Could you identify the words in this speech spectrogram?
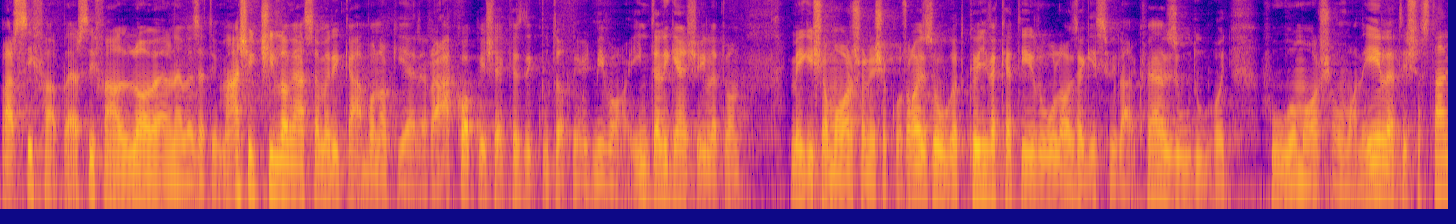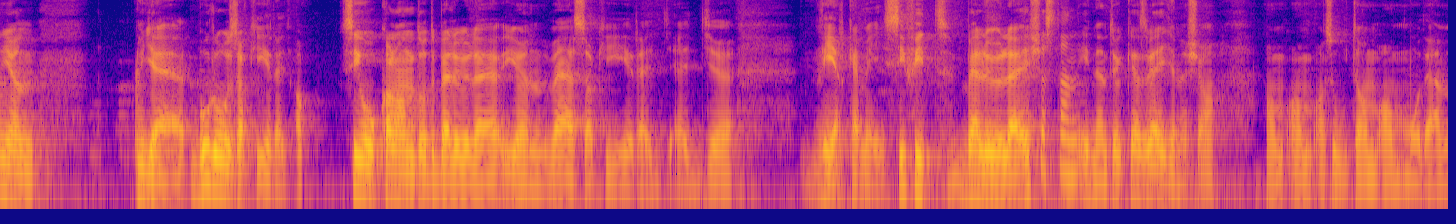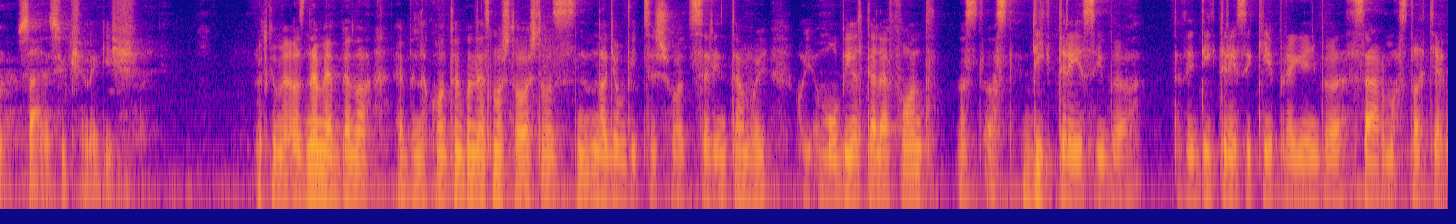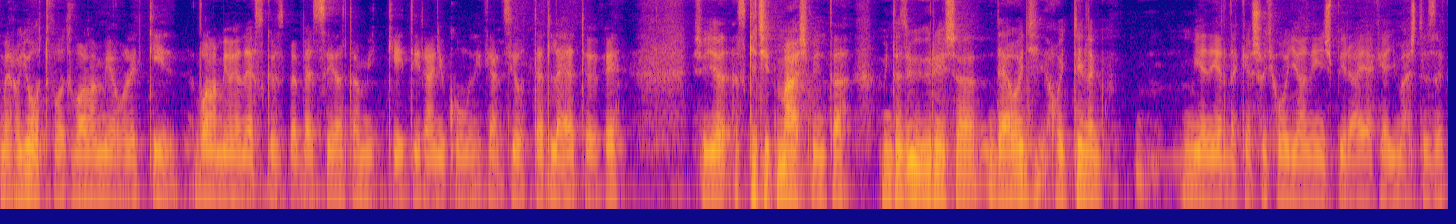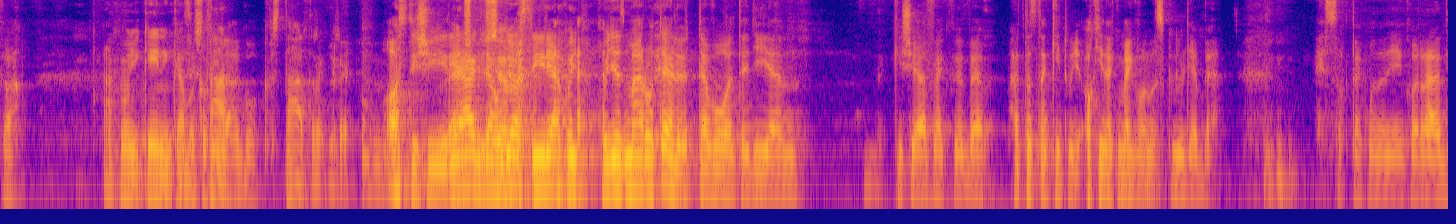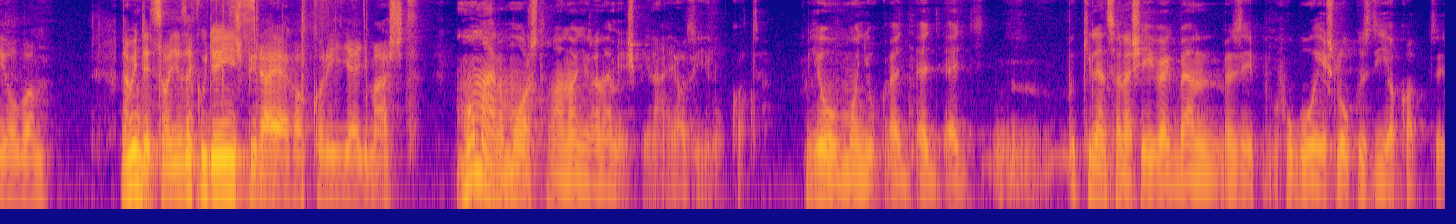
Parsifal, Parsifal Lovell nevezetű másik csillagász Amerikában, aki erre rákap, és elkezdi kutatni, hogy mi van, ha intelligens élet van, mégis a Marson, és akkor rajzolgat, könyveket ír róla, az egész világ felzúdul, hogy hú, a Marson van élet, és aztán jön ugye Buróz, aki ír egy akciókalandot belőle, jön Wells, aki ír egy, egy vérkemény szifit belőle, és aztán innentől kezdve egyenes a, a, a, az út a, modern science fiction is. Az nem ebben a, ebben a kontaktban, de ezt most olvastam, az nagyon vicces volt szerintem, hogy, hogy a mobiltelefont azt, azt Dick Tracy-ből, tehát egy Dick Tracy képregényből származtatják, mert hogy ott volt valami, ahol egy két, valami olyan eszközbe beszélt, ami két irányú kommunikációt tett lehetővé. És ugye ez kicsit más, mint, a, mint az űr, és a, de hogy, hogy tényleg milyen érdekes, hogy hogyan inspirálják egymást ezek a, Hát mondjuk én inkább Ezek a, a Star, világok. Star Trekre. Azt is írják, de Esküszöm. hogy azt írják, hogy, hogy ez már ott előtte volt egy ilyen kis elfekvőbe. Hát aztán ki tudja, akinek megvan, az küldje be. Ezt szokták mondani ilyenkor rádióban. Na mindegy, szóval hogy ezek ugye inspirálják akkor így egymást. Ma már a Mars talán annyira nem inspirálja az írókat. Jó, mondjuk egy, egy, egy 90-es években ezért Hugo és Locus díjakat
